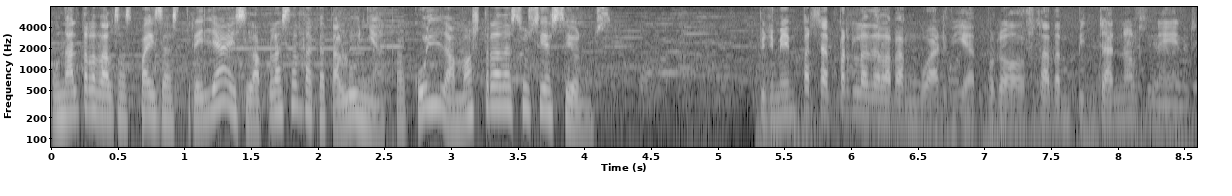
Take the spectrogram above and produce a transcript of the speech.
Un altre dels espais estrella és la plaça de Catalunya, que acull la mostra d'associacions. Primer hem passat per la de l'avantguàrdia, però estaven pintant els nens.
